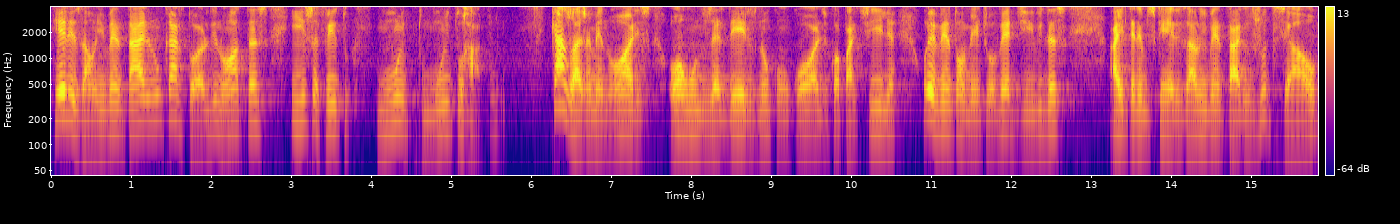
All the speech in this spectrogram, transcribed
realizar um inventário num cartório de notas e isso é feito muito, muito rápido. Caso haja menores ou algum dos herdeiros não concorde com a partilha ou eventualmente houver dívidas, aí teremos que realizar um inventário judicial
